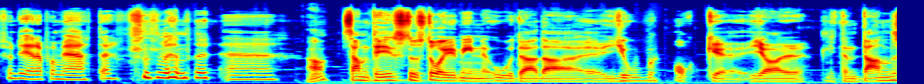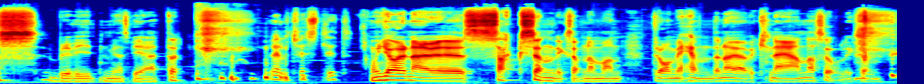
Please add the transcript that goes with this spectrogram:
funderar på om jag äter. Men eh, Ja, Samtidigt så står ju min odöda eh, Jo och eh, gör en liten dans bredvid medan vi äter. väldigt festligt. Hon gör den här eh, saxen liksom när man drar med händerna över knäna så liksom.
